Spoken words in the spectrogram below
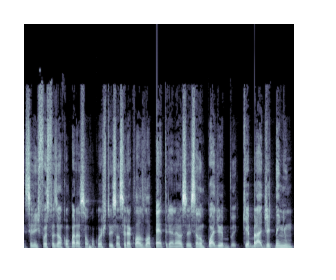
se a gente fosse fazer uma comparação com a Constituição, seria a cláusula pétrea, né? Ou seja, você não pode quebrar de jeito nenhum. O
